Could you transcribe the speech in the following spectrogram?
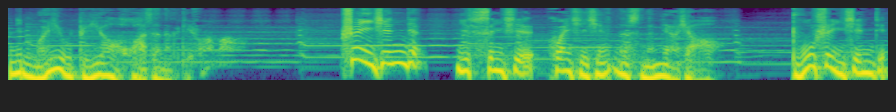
你没有必要花在那个地方嘛。顺心的，你生些欢喜心，那是能量消耗。不顺心的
